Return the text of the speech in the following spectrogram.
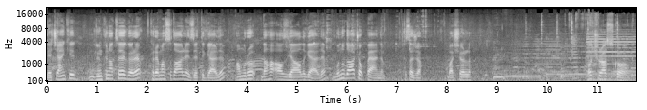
Geçenki dünkü nataya göre kreması daha lezzetli geldi. Hamuru daha az yağlı geldi. Bunu daha çok beğendim kısaca. Başarılı. O churrasco.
